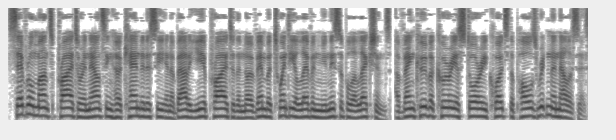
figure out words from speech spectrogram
Several months prior to announcing her candidacy and about a year prior to the November 2011 municipal elections, a Vancouver Courier story quotes the poll's written analysis.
